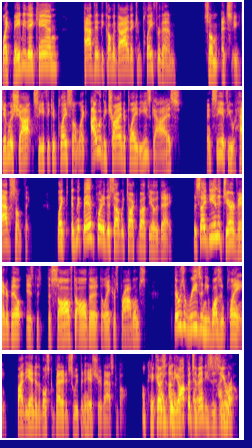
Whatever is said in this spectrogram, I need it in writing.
Like maybe they can have him become a guy that can play for them. Some. It's give him a shot. See if he can play some. Like I would be trying to play these guys and see if you have something. Like MacMahon pointed this out. We talked about the other day. This idea that Jared Vanderbilt is the, the solve to all the, the Lakers' problems. There was a reason he wasn't playing by the end of the most competitive sweep in the history of basketball. okay, Because on the that. offensive And end, he's a I know. zero.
